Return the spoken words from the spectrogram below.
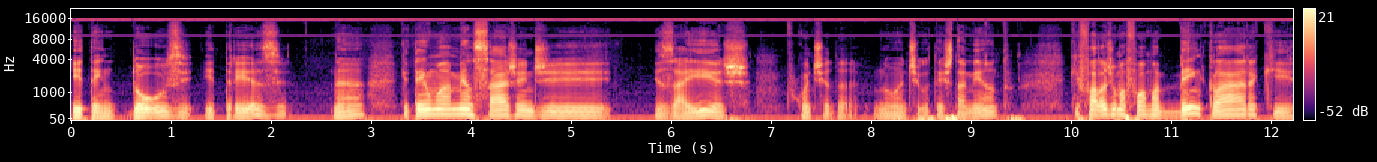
item 12 e 13, né, que tem uma mensagem de Isaías contida no Antigo Testamento, que fala de uma forma bem clara que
